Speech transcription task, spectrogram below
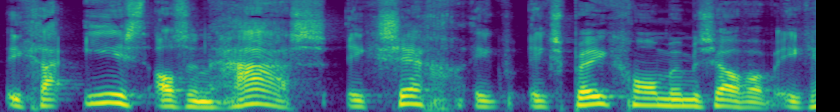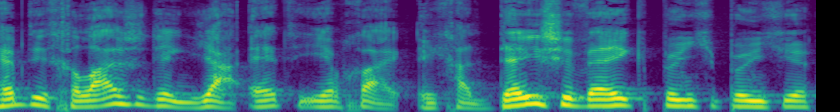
Ik ga eerst als een haas. Ik zeg, ik, ik spreek gewoon met mezelf af. Ik heb dit geluisterd. Denk, ja, Ed, je hebt gelijk. Ik ga deze week, puntje, puntje,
